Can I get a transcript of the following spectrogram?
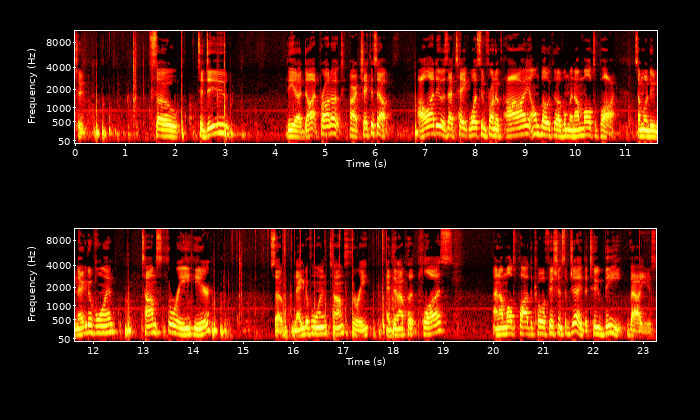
Two. So to do the uh, dot product, all right, check this out. All I do is I take what's in front of i on both of them and I multiply. So I'm going to do negative 1 times 3 here. So negative 1 times 3. And then I put plus, and I multiply the coefficients of j, the two b values.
